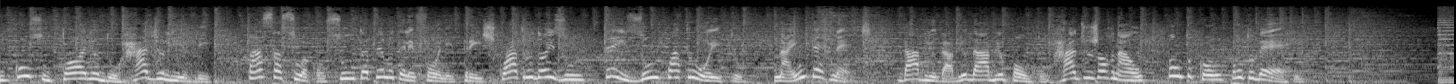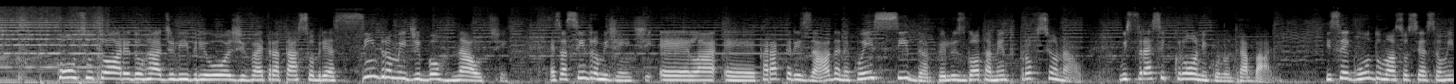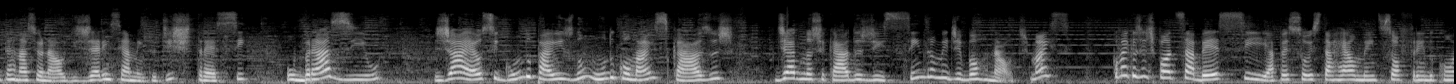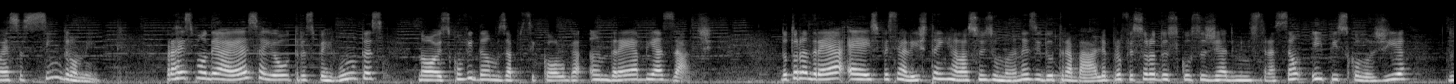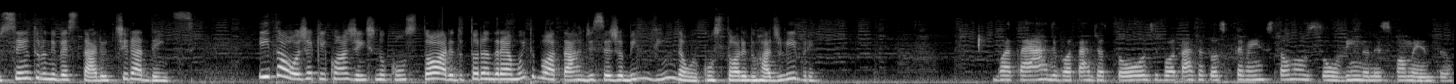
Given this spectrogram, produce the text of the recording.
O consultório do Rádio Livre. Faça a sua consulta pelo telefone 3421 3148. Na internet www.radiojornal.com.br. Consultório do Rádio Livre hoje vai tratar sobre a síndrome de burnout. Essa síndrome, gente, ela é caracterizada, né, conhecida pelo esgotamento profissional, o estresse crônico no trabalho. E segundo uma Associação Internacional de Gerenciamento de Estresse, o Brasil já é o segundo país no mundo com mais casos diagnosticados de síndrome de burnout. Mas como é que a gente pode saber se a pessoa está realmente sofrendo com essa síndrome? Para responder a essa e outras perguntas, nós convidamos a psicóloga Andréa Biasati. Doutora Andréa é especialista em relações humanas e do trabalho, é professora dos cursos de administração e psicologia do Centro Universitário Tiradentes. E está hoje aqui com a gente no consultório. Doutora Andréa, muito boa tarde, seja bem-vinda ao consultório do Rádio Livre. Boa tarde, boa tarde a todos e boa tarde a todos que também estão nos ouvindo nesse momento.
